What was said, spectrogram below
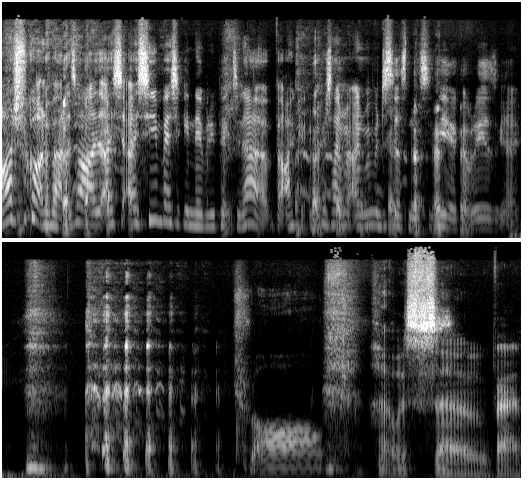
I'd forgotten about it as well. I, I, I assume basically nobody picked it up, but I, Chris, I, I remember discussing this with you a couple of years ago. tronc. That was so bad.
